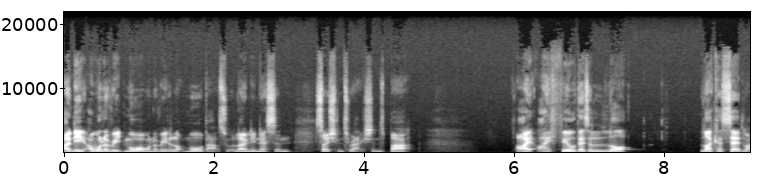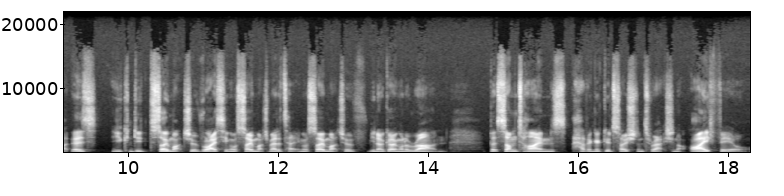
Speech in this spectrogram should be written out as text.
I need I want to read more. I want to read a lot more about sort of loneliness and social interactions, but I I feel there's a lot like I said, like there's you can do so much of writing or so much meditating or so much of, you know, going on a run. But sometimes having a good social interaction, I feel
